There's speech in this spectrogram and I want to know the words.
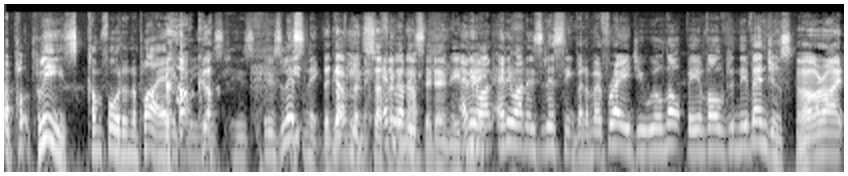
app- please come forward and apply. Anybody Oh, who's, who's who's listening. the government's suffered Anyone enough, they don't need anyone me. anyone who's listening. But I'm afraid you will not be involved in the Avengers. all right.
